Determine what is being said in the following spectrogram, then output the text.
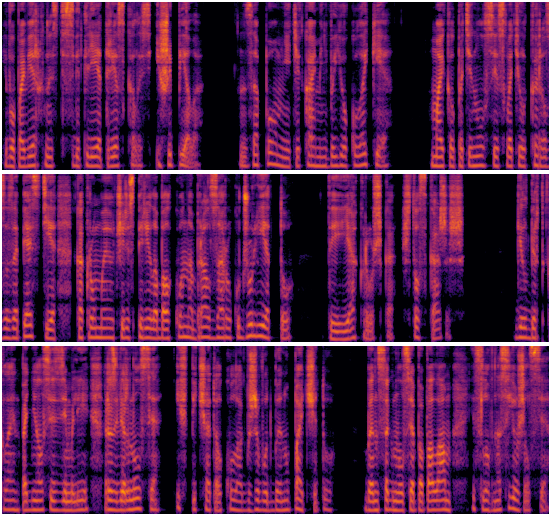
Его поверхность светлее трескалась и шипела. Запомните камень в ее кулаке. Майкл потянулся и схватил Кэрол за запястье, как Ромео через перила балкона брал за руку Джульетту. «Ты и я, крошка, что скажешь?» Гилберт Клайн поднялся с земли, развернулся и впечатал кулак в живот Бену Патчету. Бен согнулся пополам и словно съежился.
